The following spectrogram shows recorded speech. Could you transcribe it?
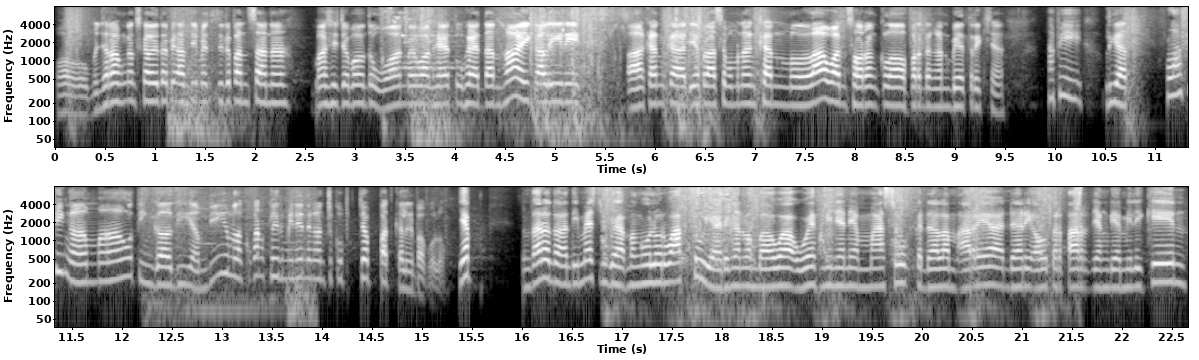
Wow, menyeramkan sekali tapi anti match di depan sana. Masih coba untuk one by one head to head dan high kali ini. Akankah dia berhasil memenangkan melawan seorang Clover dengan Beatrix-nya. Tapi lihat, Fluffy nggak mau tinggal diam. Dia ingin melakukan clear minion dengan cukup cepat kali ini 40. Yap. Sementara untuk anti-match juga mengulur waktu ya dengan membawa wave minion yang masuk ke dalam area dari outer turret yang dia milikin.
